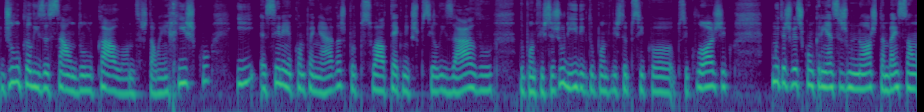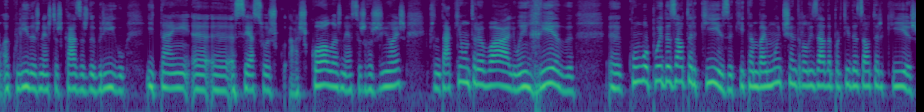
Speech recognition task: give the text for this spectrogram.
deslocalização do local onde estão em risco e a serem acompanhadas por pessoal técnico especializado, do ponto de vista jurídico, do ponto de vista psico psicológico. Muitas vezes com crianças menores também são acolhidas nestas casas de abrigo e têm uh, uh, acesso às, às, escolas nessas regiões. Portanto, há aqui um trabalho em rede com o apoio das autarquias, aqui também muito centralizado a partir das autarquias,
